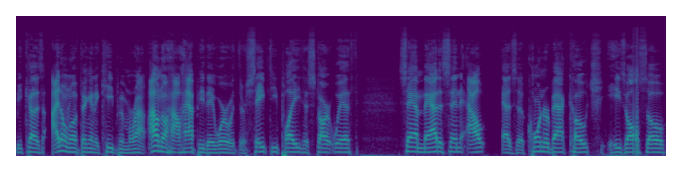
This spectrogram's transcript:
because I don't know if they're going to keep him around. I don't know how happy they were with their safety play to start with. Sam Madison out as a cornerback coach. He's also,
